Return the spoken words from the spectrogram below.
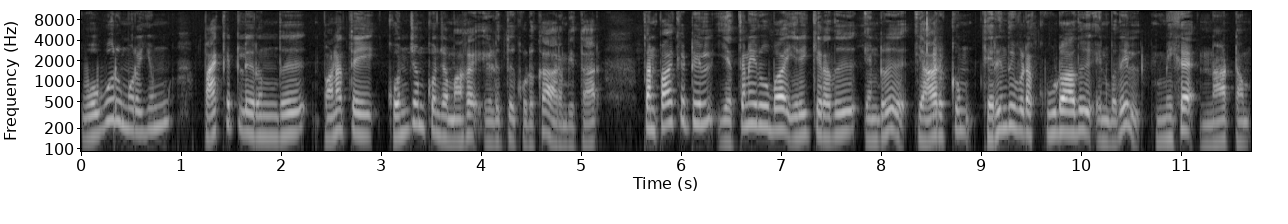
ஒவ்வொரு முறையும் பாக்கெட்டிலிருந்து பணத்தை கொஞ்சம் கொஞ்சமாக எடுத்து கொடுக்க ஆரம்பித்தார். தன் பாக்கெட்டில் எத்தனை ரூபாய் இருக்கிறது என்று யாருக்கும் தெரிந்துவிடக்கூடாது என்பதில் மிக நாட்டம்.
